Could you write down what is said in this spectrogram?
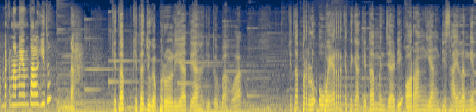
sampai kena mental gitu. Nah, kita kita juga perlu lihat ya gitu bahwa kita perlu aware ketika kita menjadi orang yang disilenin,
